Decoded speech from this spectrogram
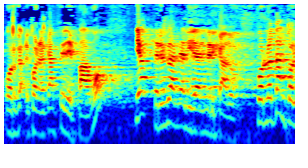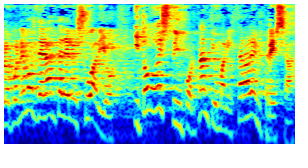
con alcance de pago, ya, pero es la realidad del mercado. Por lo tanto, lo ponemos delante del usuario y todo esto importante, humanizar a la empresa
